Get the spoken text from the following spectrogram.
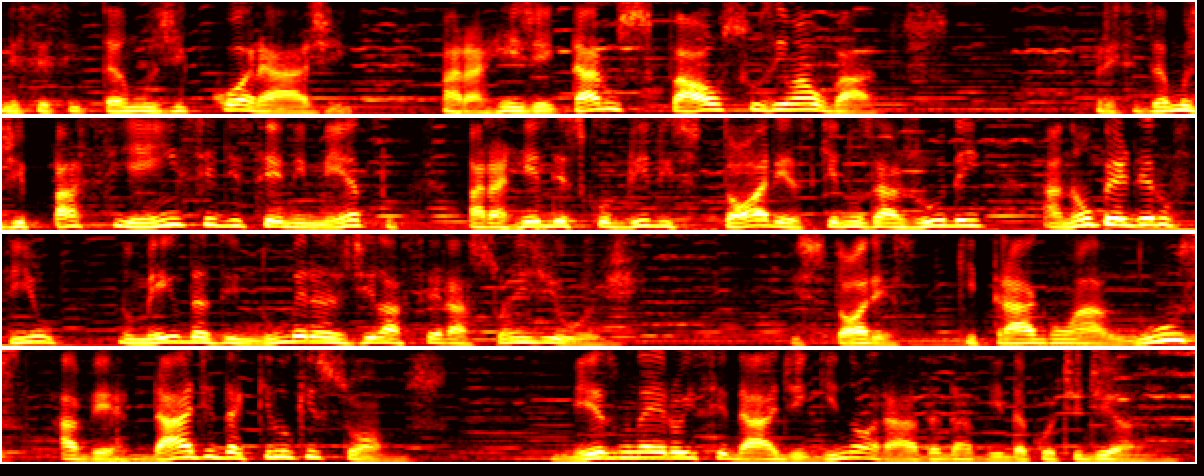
Necessitamos de coragem para rejeitar os falsos e malvados Precisamos de paciência e discernimento para redescobrir histórias que nos ajudem a não perder o fio no meio das inúmeras dilacerações de hoje. Histórias que tragam à luz a verdade daquilo que somos, mesmo na heroicidade ignorada da vida cotidiana.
